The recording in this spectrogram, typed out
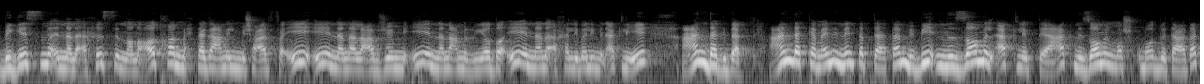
بجسم إن أنا أخس إن أنا أتخن محتاجه أعمل مش عارفة إيه إيه إن أنا ألعب جيم إيه إن أنا أعمل رياضة إيه إن أنا أخلي بالي من اكلي إيه. عندك ده. عندك كمان إن أنت بتهتم بنظام الأكل بتاعك نظام المشروبات بتاعتك.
